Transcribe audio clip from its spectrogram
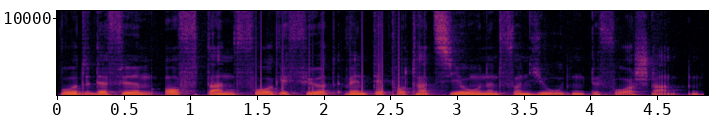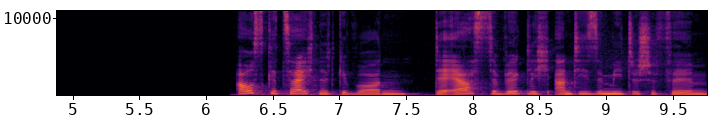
wurde der Film oft dann vorgeführt, wenn Deportationen von Juden bevorstanden. Ausgezeichnet geworden, der erste wirklich antisemitische Film,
